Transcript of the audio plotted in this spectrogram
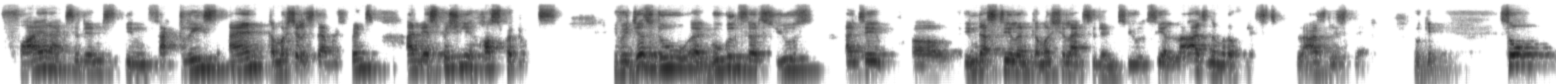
fire accidents in factories and commercial establishments, and especially hospitals. If you just do a Google search, use and say uh, industrial and commercial accidents, you will see a large number of lists, large list there. Okay, so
